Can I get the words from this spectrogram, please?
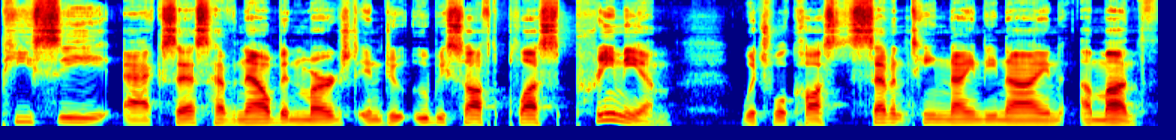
PC access have now been merged into Ubisoft Plus Premium, which will cost $17.99 a month.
